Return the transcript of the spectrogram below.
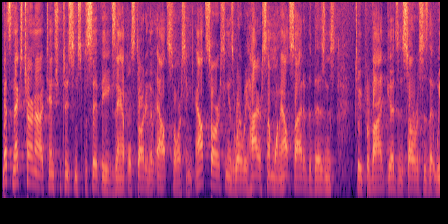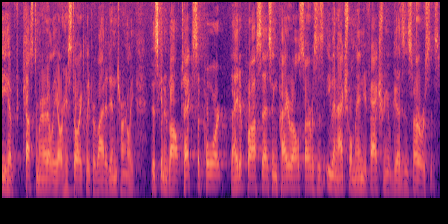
Let's next turn our attention to some specific examples starting with outsourcing. Outsourcing is where we hire someone outside of the business to provide goods and services that we have customarily or historically provided internally. This can involve tech support, data processing, payroll services, even actual manufacturing of goods and services.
